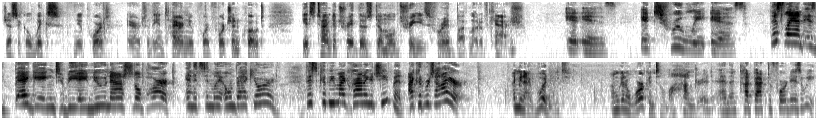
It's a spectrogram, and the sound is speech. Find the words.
Jessica Wicks Newport, heir to the entire Newport fortune, quote, "It's time to trade those dumb old trees for a buttload of cash." It is. It truly is. This land is begging to be a new national park, and it's in my own backyard. This could be my crowning achievement. I could retire. I mean, I wouldn't. I'm going to work until I'm 100 and then cut back to four days a week.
